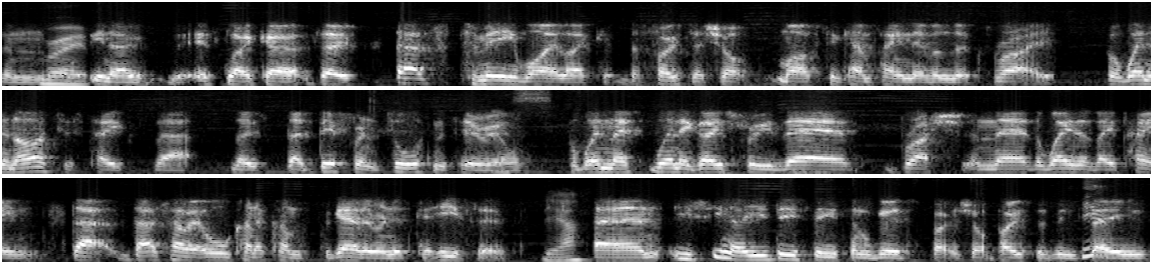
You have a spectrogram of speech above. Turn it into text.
And, Right. you know, it's like, uh, so that's to me why, like, the Photoshop marketing campaign never looks right. But when an artist takes that, those that different source material, Yes. but when they when it goes through their brush and their the way that they paint, that that's how it all kind of comes together and is cohesive. Yeah. And you you know you do see some good Photoshop posters these Yeah. days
